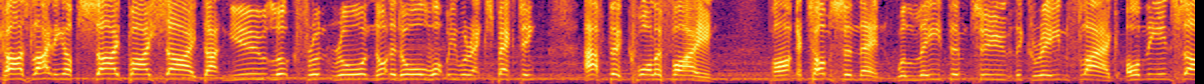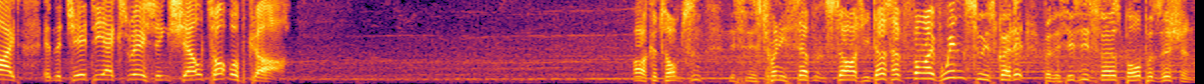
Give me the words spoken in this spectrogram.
Cars lining up side by side. That new look front row, not at all what we were expecting after qualifying. Parker Thompson then will lead them to the green flag on the inside in the JDX Racing Shell top up car. Parker Thompson, this is his 27th start. He does have five wins to his credit, but this is his first pole position.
